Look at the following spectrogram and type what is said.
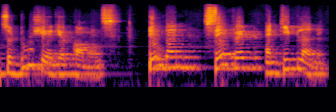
so do share your comments. Till then, stay fit and keep learning.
